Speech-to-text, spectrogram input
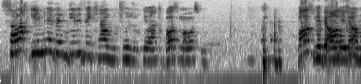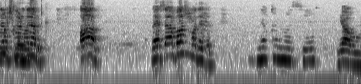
Salak yemin ederim geri zekalı çocuk ya. Basma basma. basma. Yine bir Al, anneyle kırdın, anlaşmamazlık. Al. Ben sana basma dedim. Ne kırmızı ya. Yahu.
